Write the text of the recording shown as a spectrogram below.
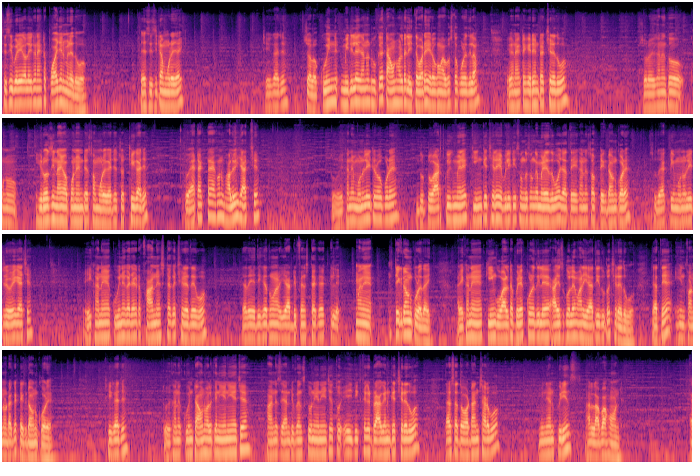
সিসি বেরিয়ে গেলে, এখানে একটা পয়জন মেরে দেবো। সিসিটা মরে যায়। ঠিক আছে। চলো কুইন মিডিলে যেন ঢুকে টাউন হলটা নিতে পারে, এরকম ব্যবস্থা করে দিলাম। এখানে একটা হেড এন্টার ছেড়ে দেবো। চলো, এখানে তো কোনো হিরোজই নাই অপোনেন্টের সব মরে গেছে, তো ঠিক আছে। তো অ্যাটাকটা এখন ভালোই যাচ্ছে। তো এখানে মনোলিটের ওপরে দুটো আর্থ কুইক মেরে কিংকে ছেড়ে এবিলিটির সঙ্গে সঙ্গে মেরে দেবো, যাতে এখানে সব টেক ডাউন করে। শুধু একটি মনোলিট রয়ে গেছে। এইখানে কুইনের কাছে একটা ফার্নেসটাকে ছেড়ে দেবো, যাতে এদিকে তোমার এয়ার ডিফেন্সটাকে মানে টেক ডাউন করে দেয়। আর এখানে কিং ওয়ালটা ব্রেক করে দিলে আইস গোলেম আর ইয়াতি দুটো ছেড়ে দেবো, যাতে ইনফার্নোটাকে টেক ডাউন করে। ঠিক আছে? তো এখানে কুইন টাউন হলকে নিয়ে নিয়েছে ফার্নেস এয়ার ডিফেন্সকেও নিয়ে নিয়েছে, তো এই দিক থেকে ড্রাগনকে ছেড়ে দেবো। তার সাথে অর্ডান ছাড়বো মিনিয়ান প্রিন্স আর লাভা হন্ড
